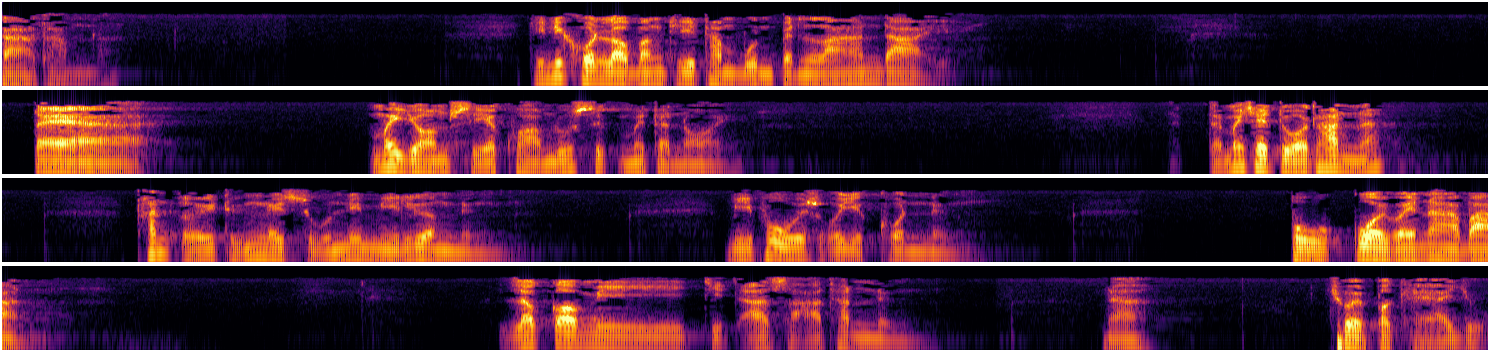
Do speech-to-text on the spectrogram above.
กล้าทำนะ ทีนี้คนเราบางทีทำบุญเป็นล้านได้ แต่ ไม่ยอมเสียความรู้สึกไม่แต่น้อย แต่ไม่ใช่ตัวท่านนะ ท่านเอ่ยถึงในศูนย์นี่มีเรื่องหนึ่ง มีผู้วิสุอีกคนหนึ่ง ปลูกกล้วยไว้หน้าบ้าน แล้วก็มีจิตอาสาท่านหนึ่งนะ ช่วยประแขอยู่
